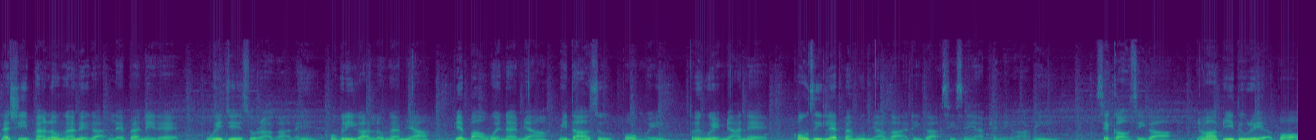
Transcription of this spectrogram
လက်ရှိဘဏ်လုပ်ငန်းတွေကလဲပတ်နေတဲ့ငွေကြေးဆိုတာကလည်းပုဂ္ဂလိကလုပ်ငန်းများပြင်ပဝန်ထမ်းများမိသားစုပို့ငွေသွင်းငွေများနဲ့ကုန်စည်လက်ပတ်မှုများကအဓိကစီစဉ်ရဖြစ်နေပါပြီစစ်ကောင်စီကမြန်မာပြည်သူတွေအပေါ်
